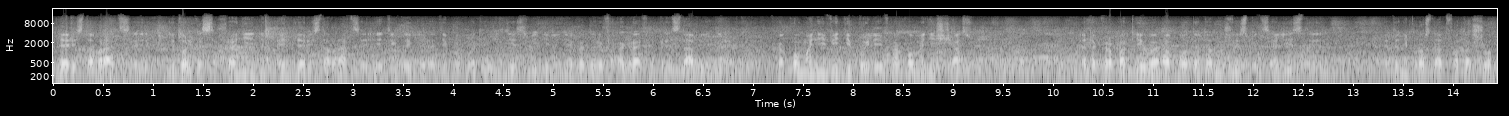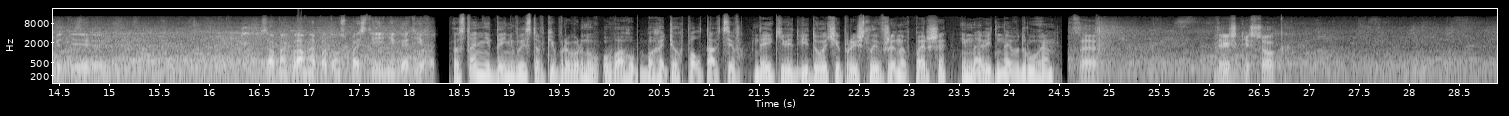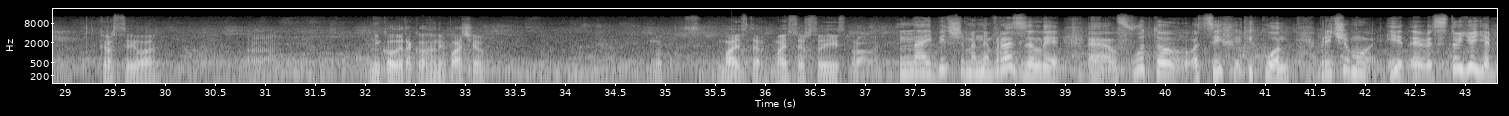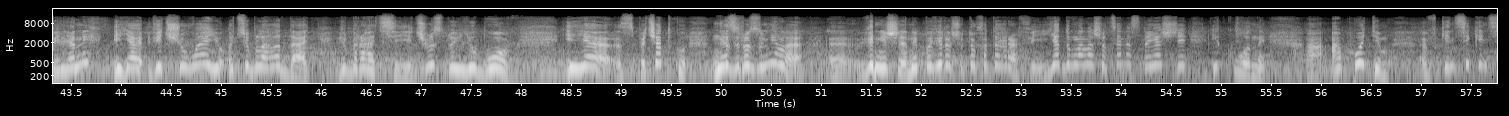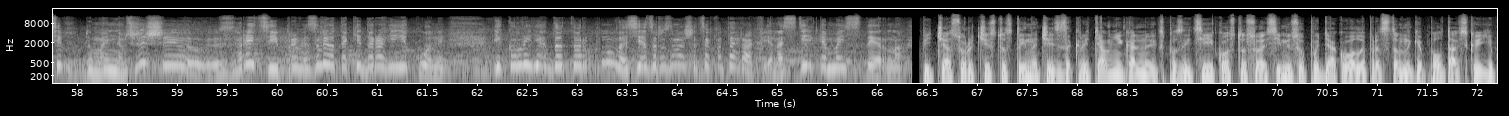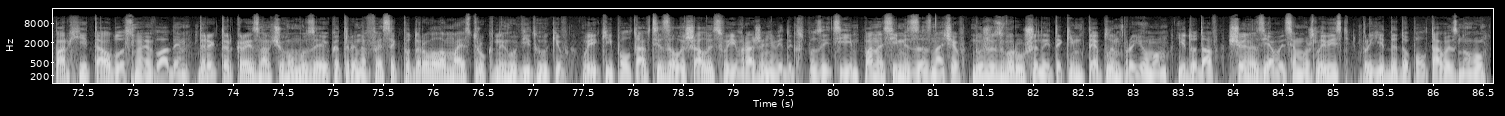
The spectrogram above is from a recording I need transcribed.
для реставрации, не только сохранения, а и для реставрации этих дагеротипов. Вот вы здесь видели некоторые фотографии представлены, в каком они виде были и в каком они сейчас. Это кропотливая работа, это нужны специалисты. Это не просто отфотошопить и самое главное потом спасти и негатив. Останній день виставки привернув увагу багатьох полтавців. Деякі відвідувачі прийшли вже не вперше і навіть не вдруге. Це трішки шок. Красиво. Е, Ніколи такого не бачив. Ну, майстер, майстер своєї справи. Найбільше мене вразили е, фото оцих ікон. Причому і е, стою я біля них, і я відчуваю оцю благодать, вібрації, чувствую любов. І я спочатку не зрозуміла, е, вірніше, не повірила, що то фотографії. Я думала, що це настоящі ікони. А, потім в кінці кінців думаю, невже ж з Греції привезли отакі дорогі ікони. І коли я доторкнулася, я зрозуміла, що це фотографія настільки майстерна. Під час урочистостей на честь закриття унікальної експозиції Костасу Асімісу подякували представники Полтавської єпархії та обласної влади. Директор краєзнавчого музею Катерина Фесик подарувала майстру книгу відгуків, у якій полтавці залишали свої враження від експозиції. Пан Асіміс зазначив, дуже зворушений таким теплим прийомом і додав, що не з'явиться можливість, приїде до Полтави знову.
